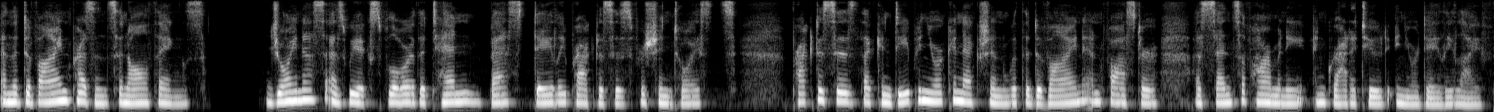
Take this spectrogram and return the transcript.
and the divine presence in all things. Join us as we explore the 10 best daily practices for Shintoists, practices that can deepen your connection with the divine and foster a sense of harmony and gratitude in your daily life.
